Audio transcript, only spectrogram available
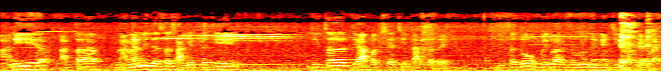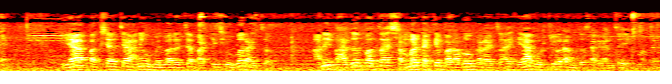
आणि आता नानांनी जसं सांगितलं की जिथं ज्या पक्षाची ताकद आहे जिथं जो उमेदवार निवडून येण्याची ताकद आहे या पक्षाच्या आणि उमेदवाराच्या पाठीशी उभं राहायचं आणि भाजपचा शंभर टक्के पराभव करायचा या गोष्टीवर आमचं सगळ्यांचं एकमत आहे.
